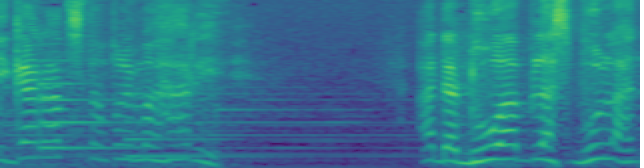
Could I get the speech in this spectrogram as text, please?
365 hari. Ada 12 bulan.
